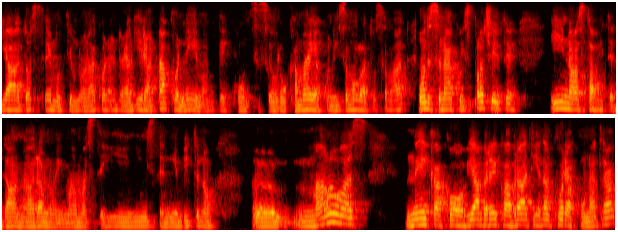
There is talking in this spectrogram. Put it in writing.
ja dosta emotivno onako reagiram ako nemam te konce sa rukama i ako nisam mogla to savati, onda se onako isplaćete i nastavite dan, naravno i mama ste i niste, nije bitno, malo vas nekako, ja bih rekla, vrati jedan korak unatrag,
